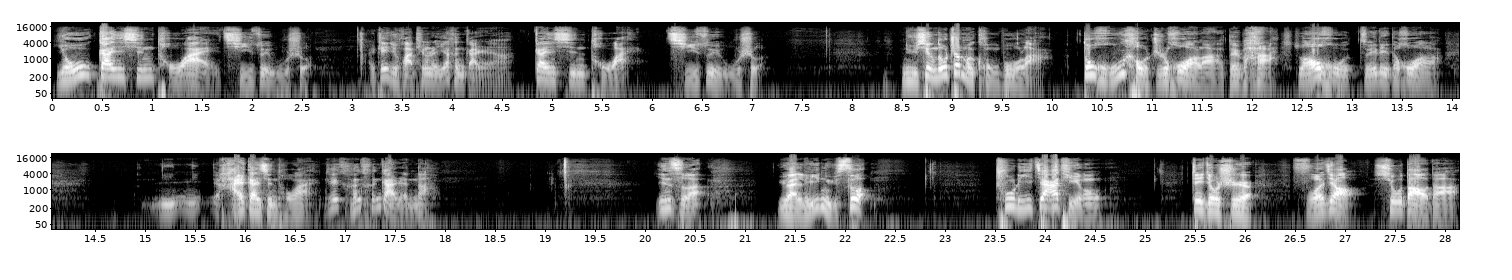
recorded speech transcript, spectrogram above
犹甘心投爱，其罪无赦。哎，这句话听着也很感人啊！甘心投爱，其罪无赦。女性都这么恐怖了，都虎口之祸了，对吧？老虎嘴里的祸了，你你还甘心投爱？这很很感人的。因此，远离女色，出离家庭，这就是佛教修道的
